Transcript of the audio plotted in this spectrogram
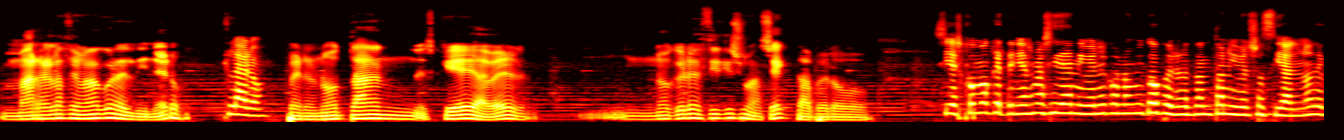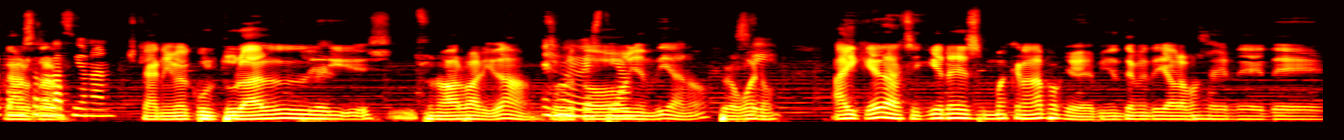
más relacionada con el dinero. Claro. Pero no tan... Es que, a ver, no quiero decir que es una secta, pero... Sí, es como que tenías más idea a nivel económico, pero no tanto a nivel social, ¿no? De cómo se relacionan. Es que a nivel cultural es, una barbaridad, sobre todo hoy en día, ¿no? Pero bueno, ahí queda, si quieres, más que nada, porque evidentemente ya hablamos ayer de, de,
